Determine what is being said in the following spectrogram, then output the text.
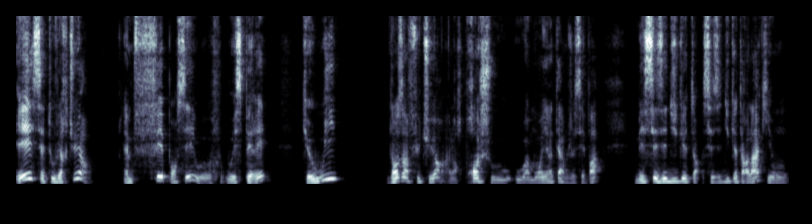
Et cette ouverture, elle me fait penser ou, espérer que oui, dans un futur, alors proche ou, à moyen terme, je ne sais pas, mais ces éducateurs, éducateurs-là qui ont,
